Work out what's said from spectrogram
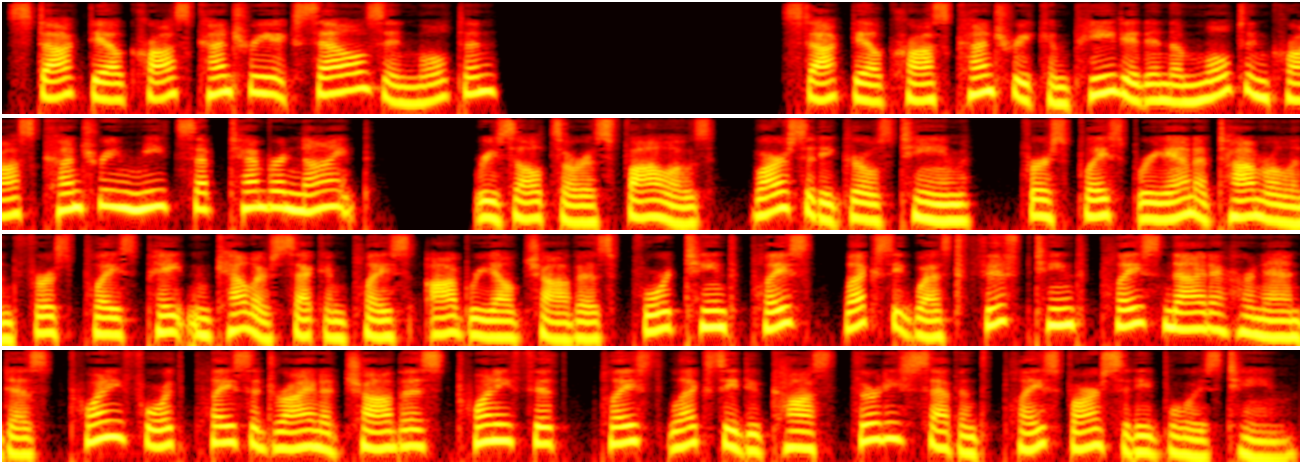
Stockdale Cross Country excels in Moulton. Stockdale Cross Country competed in the Moulton Cross Country Meet September 9th. Results are as follows Varsity Girls Team, First place Brianna Tomerlin, first place Peyton Keller, second place Abrielle Chavez, 14th place Lexi West, 15th place Neida Hernandez, 24th place Adryana Chavez, 25th place Lexie Dukas, 37th place Varsity Boys Team.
